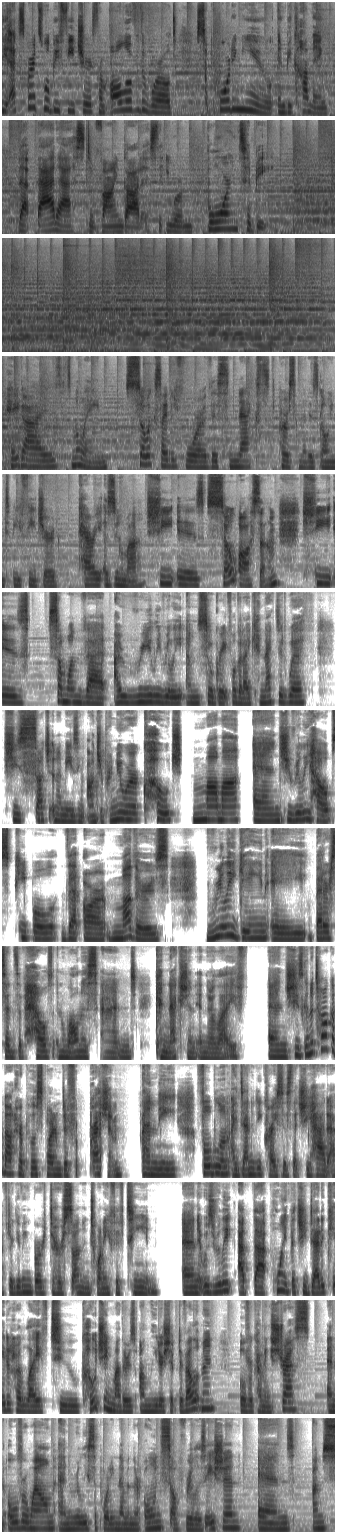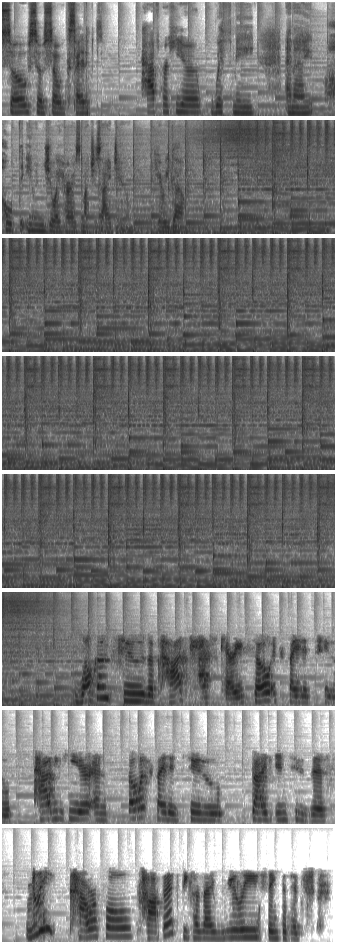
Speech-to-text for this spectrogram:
The experts will be featured from all over the world, supporting you in becoming that badass divine goddess that you were born to be. Hey guys, it's Melaine. So excited for this next person that is going to be featured, Carrie Azuma. She is so awesome. She is someone that I really, really am so grateful that I connected with. She's such an amazing entrepreneur, coach, mama, and she really helps people that are mothers really gain a better sense of health and wellness and connection in their life. And she's going to talk about her postpartum depression and the full blown identity crisis that she had after giving birth to her son in 2015. And it was really at that point that she dedicated her life to coaching mothers on leadership development, overcoming stress, and overwhelm and really supporting them in their own self realization. And I'm so, so, so excited to have her here with me. And I hope that you enjoy her as much as I do. Here we go. Welcome to the podcast, Carrie. So excited to have you here and so excited to dive into this really powerful topic because I really think that it's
